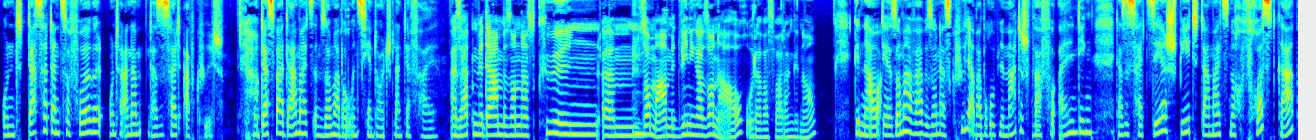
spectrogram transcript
Und das hat dann zur Folge unter anderem, dass es halt abkühlt. Und das war damals im Sommer bei uns hier in Deutschland der Fall. Also hatten wir da einen besonders kühlen ähm, Sommer mit weniger Sonne auch, oder was war dann genau? Genau, der Sommer war besonders kühl, aber problematisch war vor allen Dingen, dass es halt sehr spät damals noch Frost gab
